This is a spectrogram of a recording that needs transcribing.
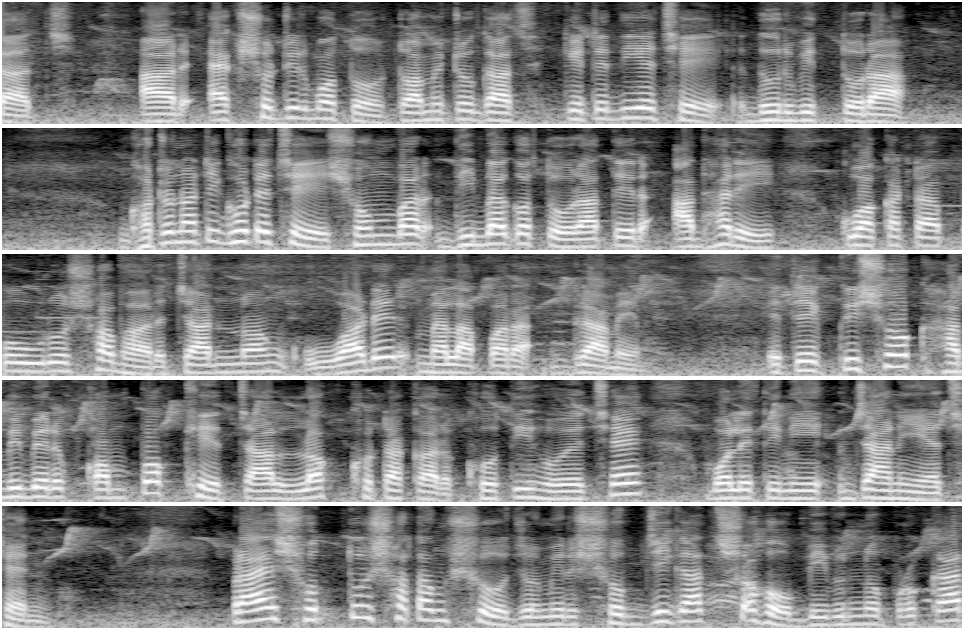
গাছ আর একশোটির মতো টমেটো গাছ কেটে দিয়েছে দুর্বৃত্তরা। ঘটনাটি ঘটেছে সোমবার দিবাগত রাতের আধারে কুয়াকাটা পৌরসভার চার নং ওয়ার্ডের মেলাপাড়া গ্রামে। এতে কৃষক হাবিবের কমপক্ষে চার লক্ষ টাকার ক্ষতি হয়েছে বলে তিনি জানিয়েছেন। প্রায় সত্তর শতাংশ জমির সবজি গাছ সহ বিভিন্ন প্রকার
